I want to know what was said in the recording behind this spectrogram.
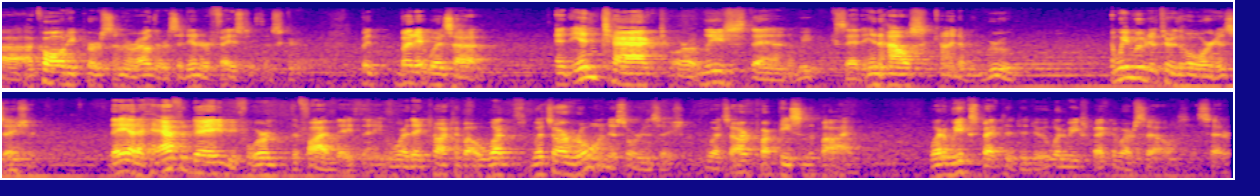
uh, a quality person or others that interfaced with this group. But but it was a an intact, or at least then we said in-house kind of group, and we moved it through the whole organization. They had a half a day before the five-day thing where they talked about what, what's our role in this organization? What's our piece of the pie? What are we expected to do? What do we expect of ourselves, etc.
